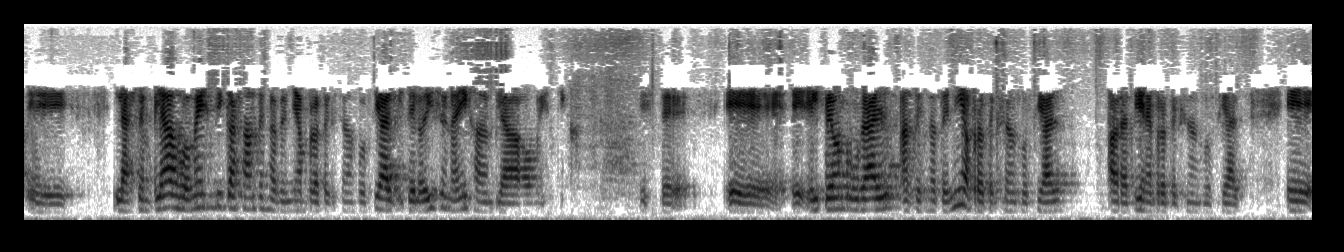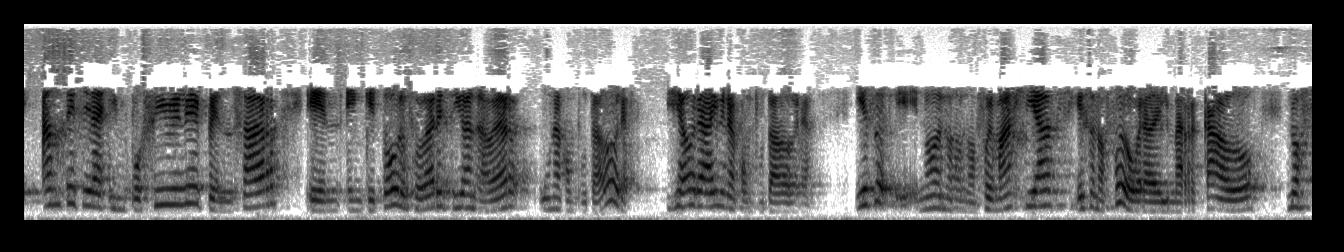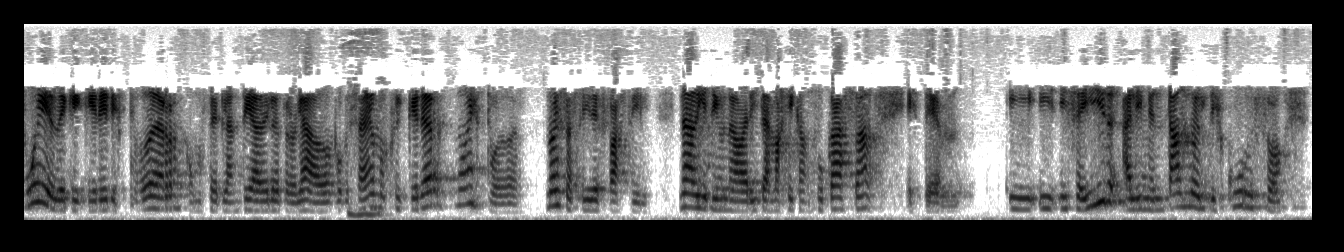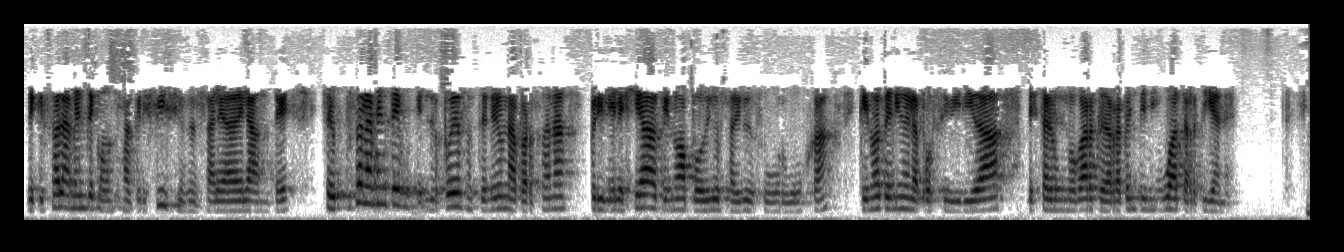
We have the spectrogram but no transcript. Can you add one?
las empleadas domésticas antes no tenían protección social y te lo dice una hija de empleada doméstica. Este, el peón rural antes no tenía protección social, ahora tiene protección social. Eh, antes era imposible pensar en, que todos los hogares iban a ver una computadora y ahora hay una computadora. Y eso eh, no, no, no fue magia, eso no fue obra del mercado, no fue de que querer es poder, como se plantea del otro lado, porque sabemos que querer no es poder, no es así de fácil. Nadie tiene una varita mágica en su casa, este, y, seguir alimentando el discurso de que solamente con sacrificios se sale adelante, solamente lo puede sostener una persona privilegiada que no ha podido salir de su burbuja, que no ha tenido la posibilidad de estar en un lugar que de repente ni water tiene.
